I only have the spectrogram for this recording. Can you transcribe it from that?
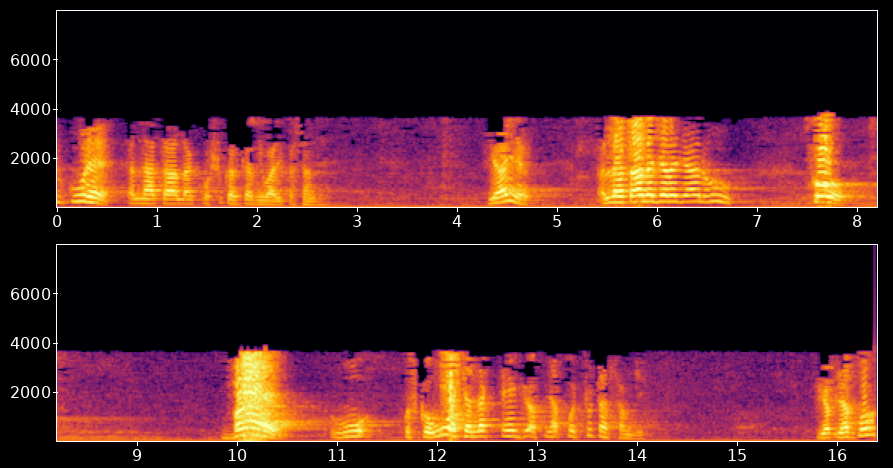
شکور ہے۔ اللہ تعالیٰ کو شکر کرنے والی پسند ہے۔ کیا ہے۔ اللہ تعالیٰ جل جالہ کو بڑا ہے۔ وہ اس کو وہ اچھا لگتا ہے جو اپنے آپ کو چھوٹا سمجھے۔ جو اپنے آپ کو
